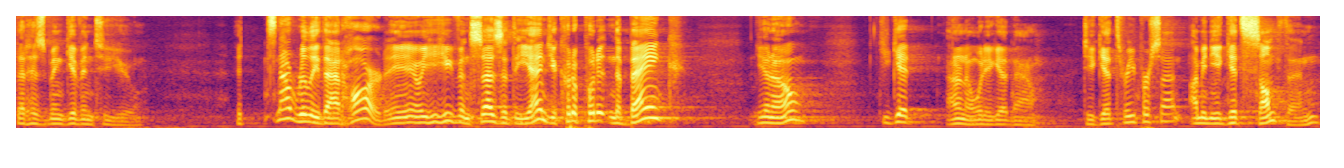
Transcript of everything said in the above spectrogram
that has been given to you, it's not really that hard. You know, he even says at the end, you could have put it in the bank, you know. You get, I don't know, what do you get now? Do you get 3%? I mean, you get something,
